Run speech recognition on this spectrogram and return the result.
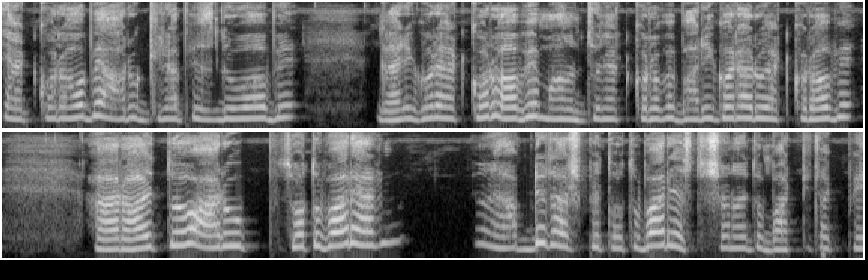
অ্যাড করা হবে, আরও গ্রাফিক্স দেওয়া হবে গাড়ি ঘোড়া অ্যাড করা হবে, মানুষজন অ্যাড করা হবে বাড়ি ঘর আরও অ্যাড করা হবে। আর হয়তো আরও যতবার আপডেট আসবে ততবার স্টেশন হয়তো বাড়তি থাকবে।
